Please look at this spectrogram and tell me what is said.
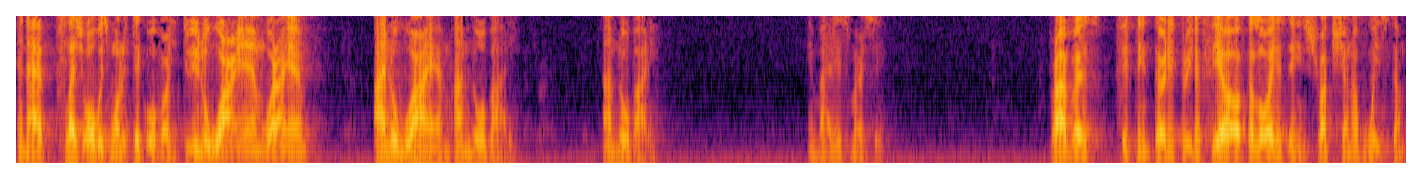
And our flesh always want to take over. Do you know who I am, what I am? I know where I am. I'm nobody. I'm nobody. And by His mercy. Proverbs 15:33 The fear of the Lord is the instruction of wisdom.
